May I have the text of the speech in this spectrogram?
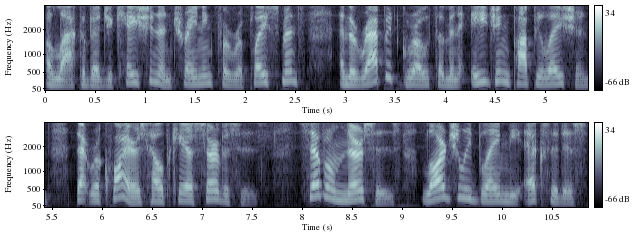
a lack of education and training for replacements, and the rapid growth of an aging population that requires health care services. Several nurses largely blame the exodus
